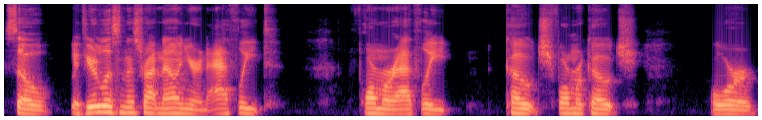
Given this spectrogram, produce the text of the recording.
So, if you're listening to this right now and you're an athlete, former athlete, coach, former coach, or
